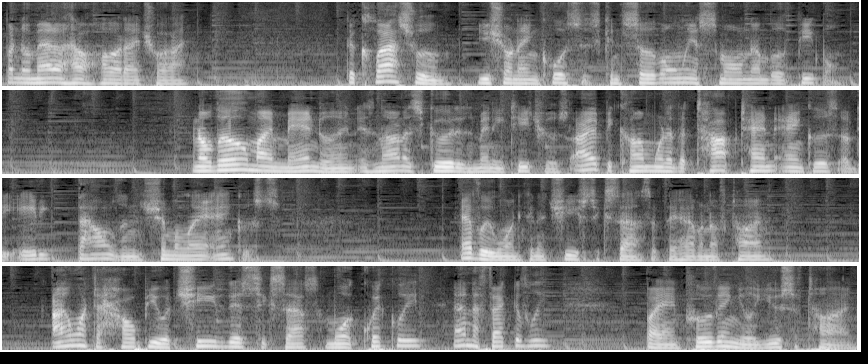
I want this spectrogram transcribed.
But no matter how hard I try, the classroom Yishoneng courses can serve only a small number of people. And although my Mandarin is not as good as many teachers, I have become one of the top 10 anchors of the 80,000 Ximalaya anchors. Everyone can achieve success if they have enough time. I want to help you achieve this success more quickly and effectively by improving your use of time.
